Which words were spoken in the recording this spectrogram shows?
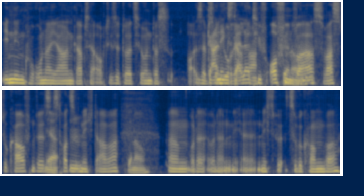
in den Corona-Jahren gab es ja auch die Situation, dass selbst Gar wenn du relativ war. offen genau. warst, was du kaufen willst, ja. es trotzdem mhm. nicht da war. Genau. Ähm, oder oder äh, nichts zu bekommen war.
